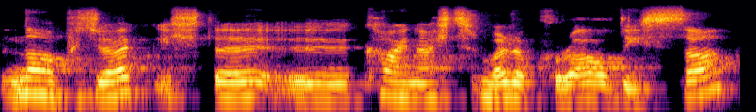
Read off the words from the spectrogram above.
ne yapacak? İşte e, kaynaştırma raporu aldıysa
